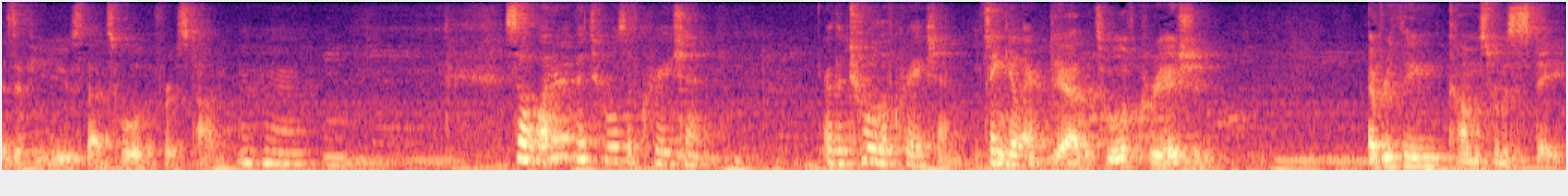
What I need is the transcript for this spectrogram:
as if you used that tool the first time. Mm-hmm. So, what are the tools of creation? Or the tool of creation, tool- singular? yeah, the tool of creation. Everything comes from a state.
